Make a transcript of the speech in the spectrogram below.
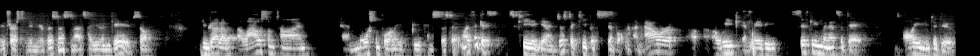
interested in your business, and that's how you engage. So you got to allow some time, and most importantly, be consistent. And I think it's it's key again, just to keep it simple. An hour a week and maybe 15 minutes a day is all you need to do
